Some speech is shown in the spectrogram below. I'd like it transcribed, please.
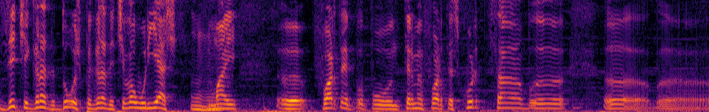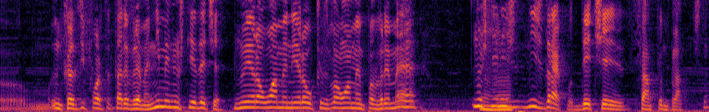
10 grade, 12 grade, ceva uriaș. Uh-huh. Mai uh, foarte, pe un termen foarte scurt, s-a uh, uh, uh, încălzit foarte tare vremea. Nimeni nu știe de ce. Nu erau oameni, erau câțiva oameni pe vremea aia, nu știe uh-huh. nici, nici dracu de ce s-a întâmplat. Știi?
